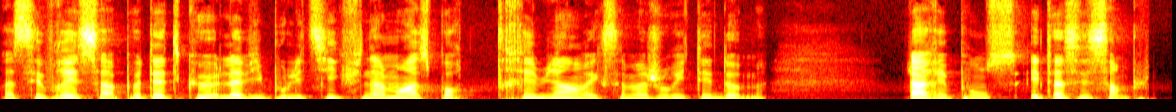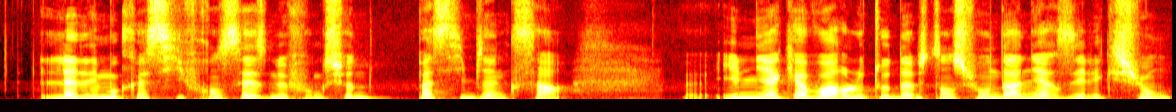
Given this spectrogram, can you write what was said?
Bah, C'est vrai ça, peut-être que la vie politique finalement elle se porte très bien avec sa majorité d'hommes. La réponse est assez simple. La démocratie française ne fonctionne pas si bien que ça. Euh, il n'y a qu'à voir le taux d'abstention aux dernières élections.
